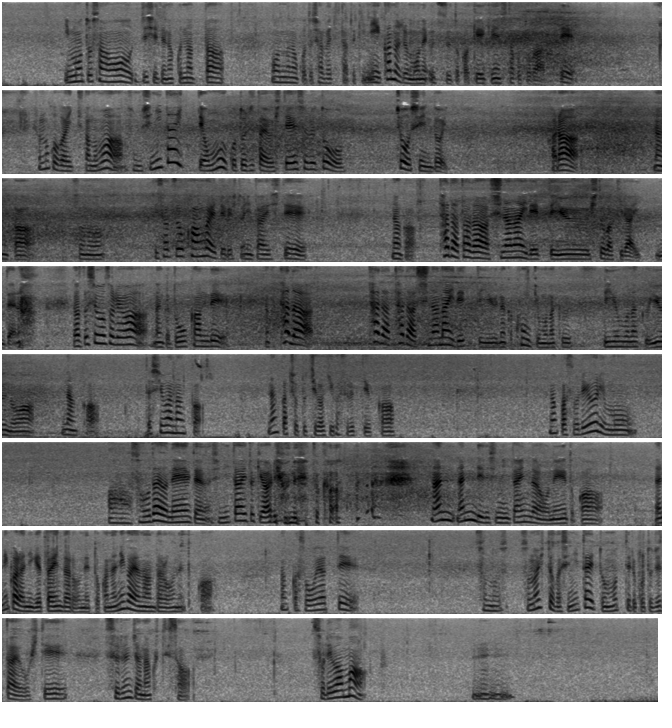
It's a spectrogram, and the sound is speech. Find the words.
妹さんを自死で亡くなった女の子と喋ってた時に彼女もねうつとか経験したことがあってその子が言ってたのはその死にたいって思うこと自体を否定すると超しんどいからなんかその自殺を考えてる人に対してなんかただただ死なないでっていう人が嫌いみたいな。私もそれはなんか同感でなんかただただただ死なないでっていうなんか根拠もなく理由もなく言うのはなんか私はなんかなんかちょっと違う気がするっていうかなんかそれよりもああそうだよねみたいな死にたい時あるよねとか。何で死にたいんだろうねとか。何から逃げたいんだろうねとか。何が嫌なんだろうねとか。なんかそうやってそのその人が死にたいと思ってること自体を否定するんじゃなくてさそれはまあうん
